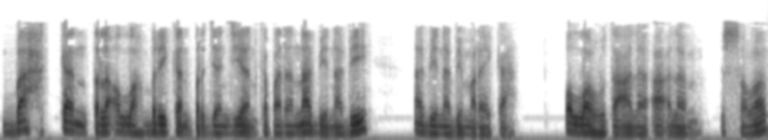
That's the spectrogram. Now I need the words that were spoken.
bahkan telah Allah berikan perjanjian kepada nabi-nabi, nabi-nabi mereka. Wallahu taala a'lam bissawab.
